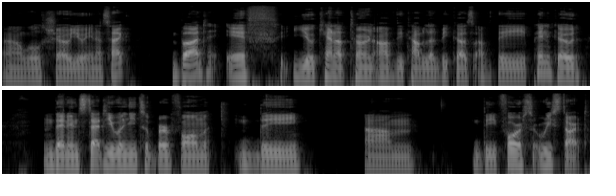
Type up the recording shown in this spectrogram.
uh, we'll show you in a sec. But if you cannot turn off the tablet because of the pin code, then instead you will need to perform the um, the force restart.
